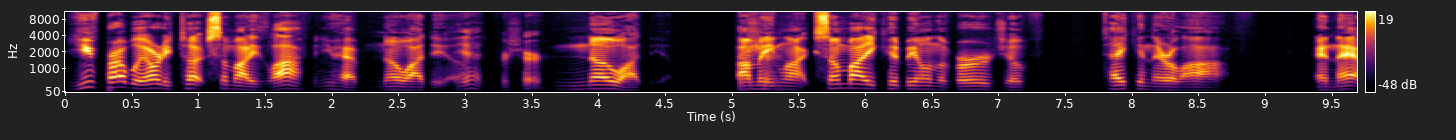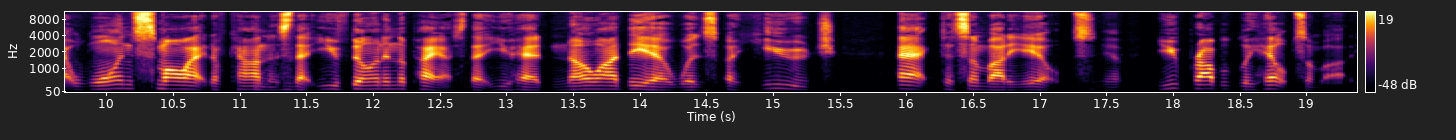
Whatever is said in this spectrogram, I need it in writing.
you've probably already touched somebody's life and you have no idea. yeah, for sure. No idea. I For mean, like somebody could be on the verge of taking their life, and that one small act of kindness Mhm. that you've done in the past that you had no idea was a huge act to somebody else. Yep. You probably helped somebody.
